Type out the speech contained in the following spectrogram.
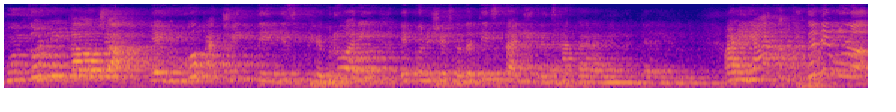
गुंजोटी गावच्या या युवकाची तेवीस फेब्रुवारी एकोणीसशे सदतीस साली रझाकारांनी हत्या केली. आणि याच घटनेमुळं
